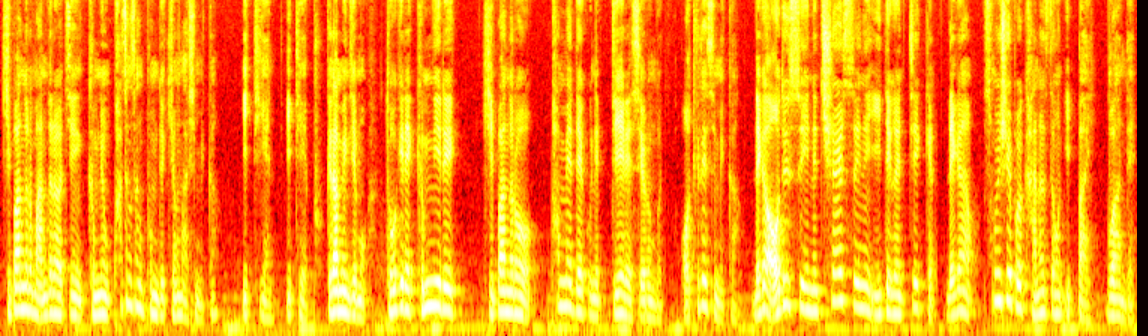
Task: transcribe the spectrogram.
기반으로 만들어진 금융 파생 상품들 기억나십니까? ETN, ETF. 그 다음에 이제 뭐 독일의 금리를 기반으로 판매되고 있는 DLS 이런 것. 어떻게 됐습니까? 내가 얻을 수 있는 취할 수 있는 이득은 찔끔 내가 손실 볼 가능성은 이빠이 무한대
